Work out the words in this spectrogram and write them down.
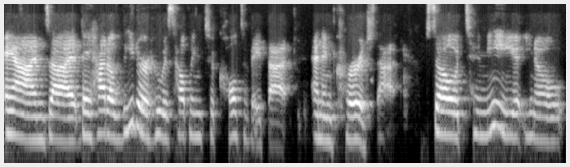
And uh, they had a leader who was helping to cultivate that and encourage that. So to me you know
